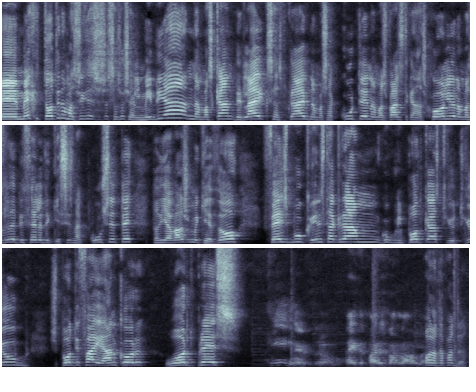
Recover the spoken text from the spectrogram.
Ε, μέχρι τότε να μας βρείτε στα social media, να μας κάνετε like, subscribe, να μας ακούτε, να μας βάζετε κανένα σχόλιο, να μας λέτε τι θέλετε κι εσείς να ακούσετε. Τα διαβάζουμε και εδώ. Facebook, Instagram, Google Podcast, YouTube, Spotify, Anchor, WordPress. Τι έγινε, ρε φίλε. Τα έχετε πάρει βάρνα όλα. Όλα τα πάντα.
